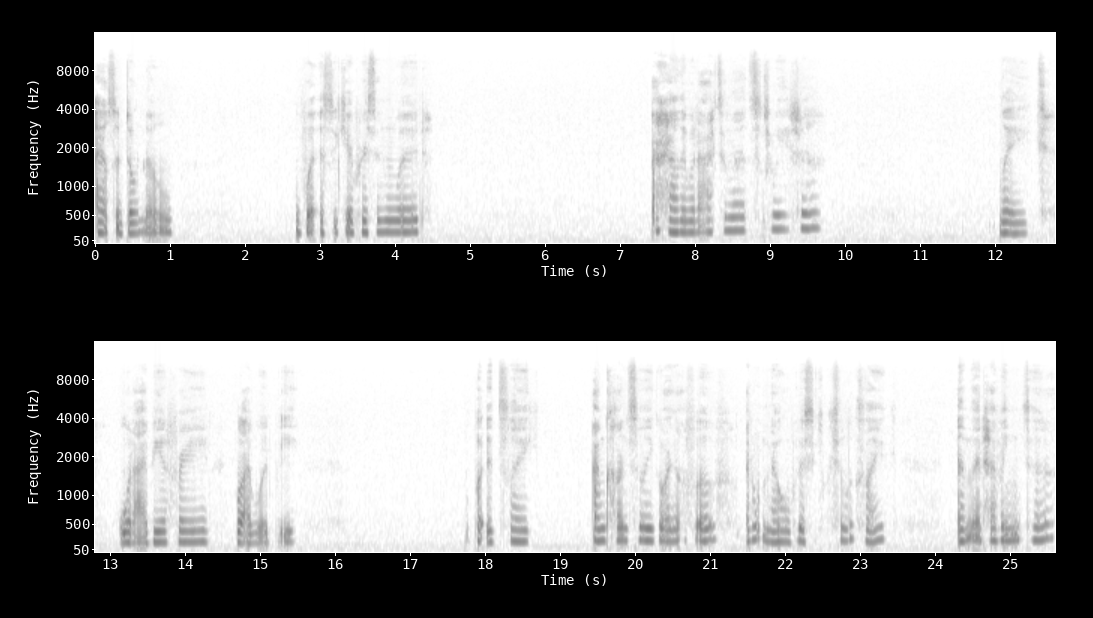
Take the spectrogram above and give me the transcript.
I also don't know what a secure person would or how they would act in that situation. Like, would I be afraid? Well, I would be. But it's like, I'm constantly going off of, I don't know what a secure person looks like. And then having to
